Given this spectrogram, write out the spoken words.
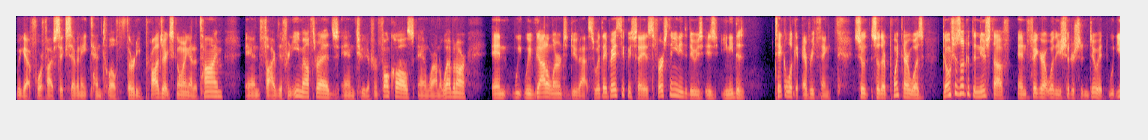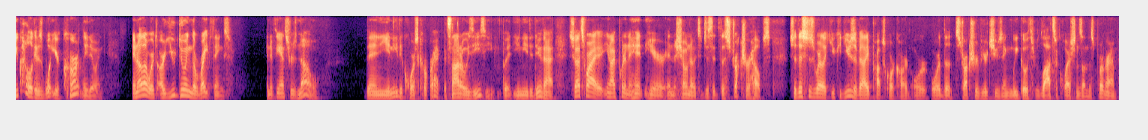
We got four, five, six, seven, eight, 10, 12, 30 projects going at a time and five different email threads and two different phone calls and we're on a webinar. And we, we've got to learn to do that. So what they basically say is the first thing you need to do is, is you need to take a look at everything. So so their point there was don't just look at the new stuff and figure out whether you should or shouldn't do it. What you've got to look at is what you're currently doing. In other words are you doing the right things? And if the answer is no then you need to course correct. It's not always easy, but you need to do that. So that's why you know I put in a hint here in the show notes. It just the structure helps. So this is where like you could use a value prop scorecard or or the structure of your choosing. We go through lots of questions on this program,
